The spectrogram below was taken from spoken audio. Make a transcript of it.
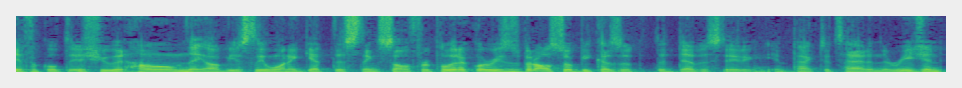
difficult issue at home. They obviously want to get this thing solved for political reasons, but also because of the devastating mm-hmm. impact it's had in the region.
